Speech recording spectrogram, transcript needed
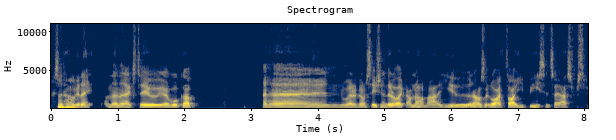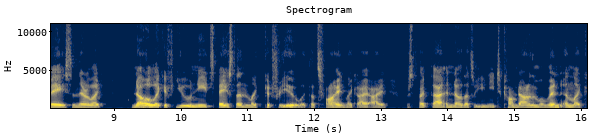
I said, mm-hmm. Have a mm-hmm. good night. And then the next day I woke up and we had a conversation. They're like, I'm not mad at you. And I was like, Oh, I thought you'd be since I asked for space. And they're like, No, like if you need space, then like good for you. Like that's fine. Like I, I respect that and know that's what you need to calm down in the moment. And like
